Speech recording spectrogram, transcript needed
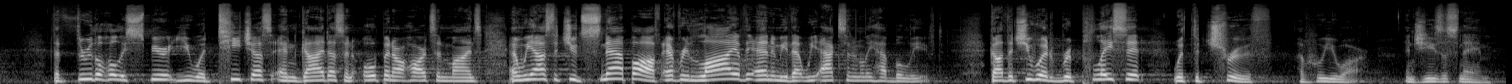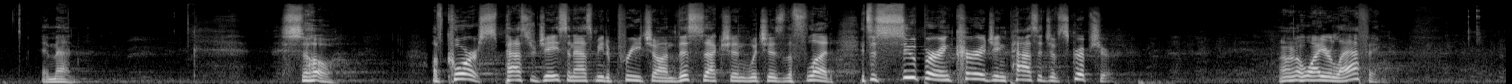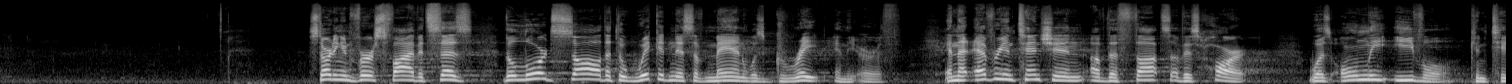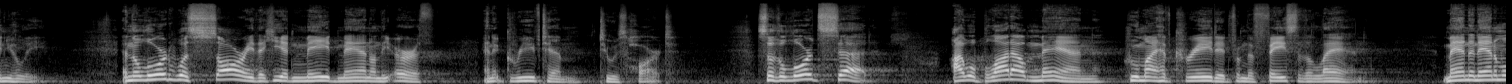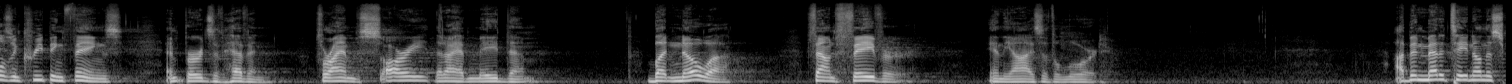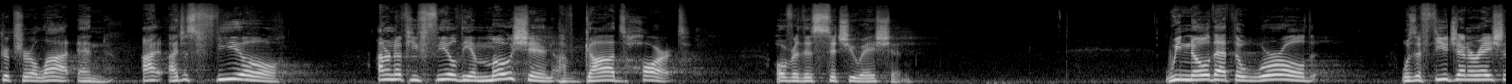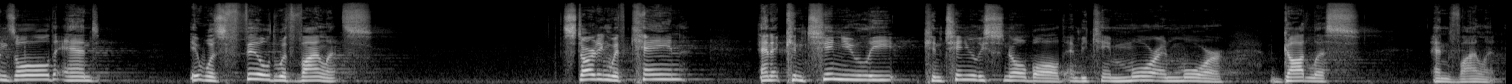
that through the Holy Spirit you would teach us and guide us and open our hearts and minds. And we ask that you'd snap off every lie of the enemy that we accidentally have believed. God, that you would replace it with the truth of who you are. In Jesus' name, amen. So, of course, Pastor Jason asked me to preach on this section, which is the flood. It's a super encouraging passage of Scripture. I don't know why you're laughing. Starting in verse 5, it says, The Lord saw that the wickedness of man was great in the earth, and that every intention of the thoughts of his heart was only evil continually. And the Lord was sorry that he had made man on the earth, and it grieved him to his heart. So the Lord said, I will blot out man whom I have created from the face of the land, man and animals and creeping things and birds of heaven, for I am sorry that I have made them. But Noah found favor in the eyes of the Lord. I've been meditating on this scripture a lot, and I, I just feel I don't know if you feel the emotion of God's heart over this situation. We know that the world was a few generations old and it was filled with violence. Starting with Cain, and it continually, continually snowballed and became more and more godless and violent.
